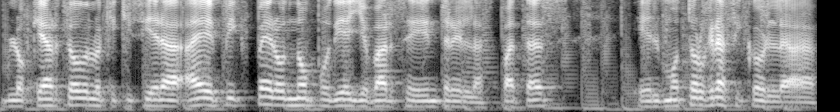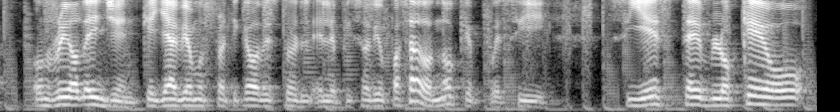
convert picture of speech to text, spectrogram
bloquear todo lo que quisiera a Epic, pero no podía llevarse entre las patas el motor gráfico, la Unreal Engine, que ya habíamos platicado de esto el, episodio pasado, ¿no? Que pues si, si este bloqueo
